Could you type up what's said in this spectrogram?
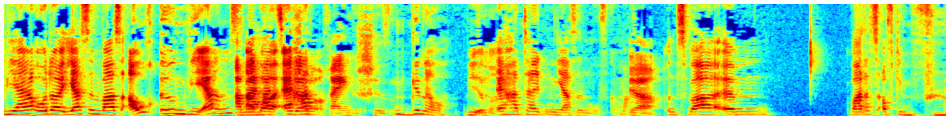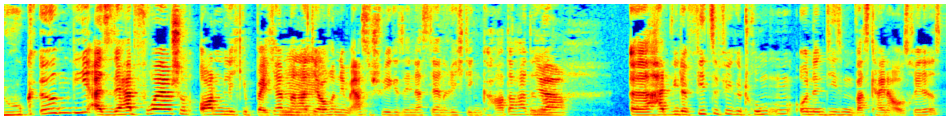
Ja, oder Yassin war es auch irgendwie ernst, Aber, aber, er, er hat reingeschissen. Genau. Wie immer. Er hat halt einen Yasin-Move gemacht. Ja. Und zwar ähm, war das auf dem Flug irgendwie. Also der hat vorher schon ordentlich gebechert. Man hat ja auch in dem ersten Spiel gesehen, dass der einen richtigen Kater hatte. Mhm. Ja. Äh, hat wieder viel zu viel getrunken und in diesem, was keine Ausrede ist.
